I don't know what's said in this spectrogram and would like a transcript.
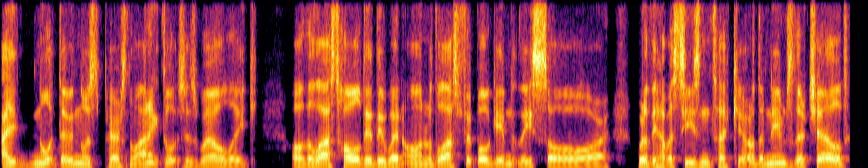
I note down those personal anecdotes as well, like or oh, the last holiday they went on, or the last football game that they saw, or where they have a season ticket, or the names of their child.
